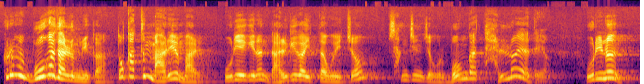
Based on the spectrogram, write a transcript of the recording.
그러면 뭐가 다릅니까? 똑같은 말이에요, 말. 우리에게는 날개가 있다고 했죠? 상징적으로. 뭔가 달라야 돼요. 우리는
